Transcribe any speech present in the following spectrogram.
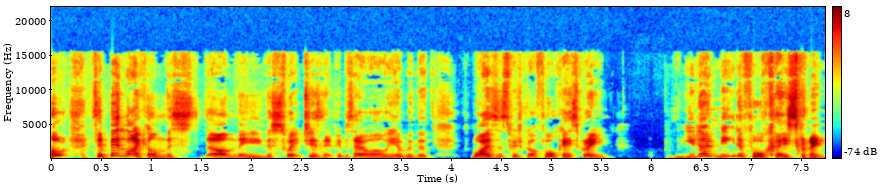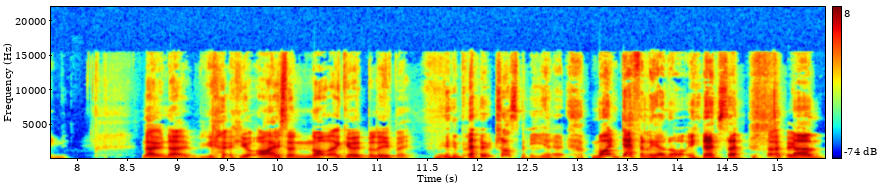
not. It's a bit like on this on the the Switch, isn't it? People say, "Well, yeah, with the why hasn't Switch got a 4K screen?" You don't need a 4K screen. No, no, your eyes are not that good. Believe me. no, trust me. You know, mine definitely are not. You know, so No. um,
